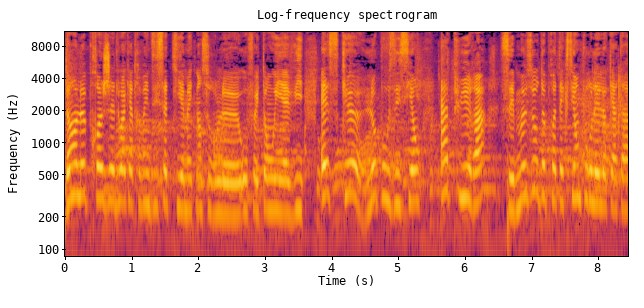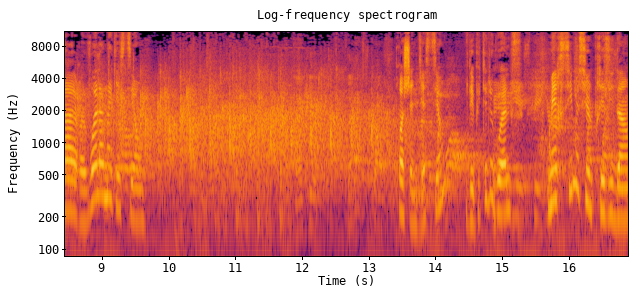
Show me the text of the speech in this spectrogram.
dans le projet de loi 97 qui est maintenant sur le au feuilleton et avis. Est-ce que l'opposition appuiera ces mesures de protection pour les locataires? Voilà ma question. Prochaine question, député de Guelph. Merci, Monsieur le Président.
